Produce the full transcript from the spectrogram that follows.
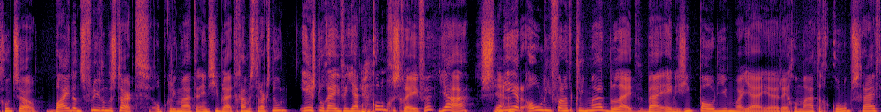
Goed zo. Bidens vliegende start op klimaat- en energiebeleid. Gaan we straks doen. Eerst nog even, jij hebt een column geschreven. Ja, smeerolie van het klimaatbeleid bij Energiepodium, waar jij uh, regelmatig columns schrijft.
